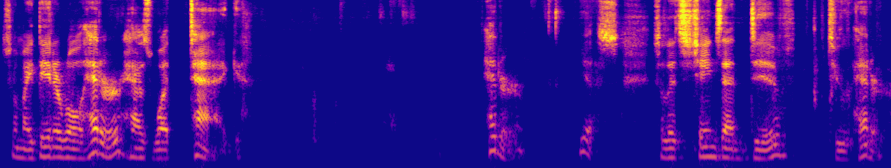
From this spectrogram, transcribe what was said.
So my data role header has what tag? Header. Yes. So let's change that div to header.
